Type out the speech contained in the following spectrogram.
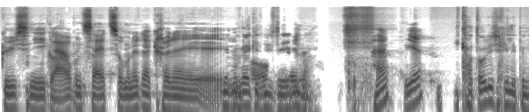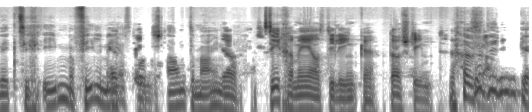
gewisse Glaubenssätze, die man nicht können. Hä? Wie? Die katholische Kirche bewegt sich immer viel mehr als die Protestanten meinen. Ja, sicher mehr als die Linken. Das stimmt. Also ja. die Linken,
